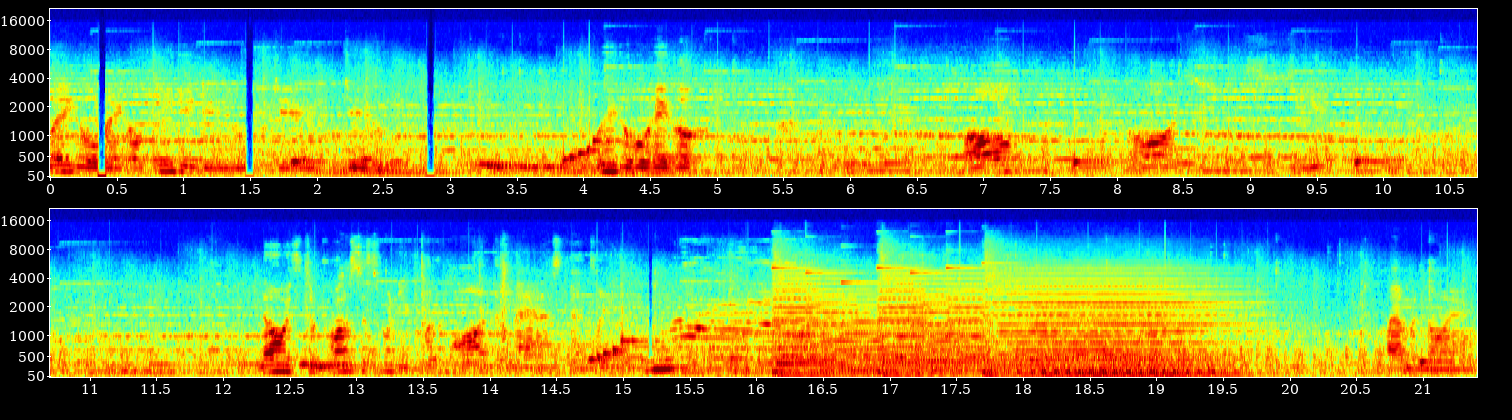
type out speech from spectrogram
wiggle, wiggle, wiggle, do do do do do. Wiggle, wiggle. Oh, oh, see it? No, it's the process when you put on the mask. That's like. I'm annoying.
